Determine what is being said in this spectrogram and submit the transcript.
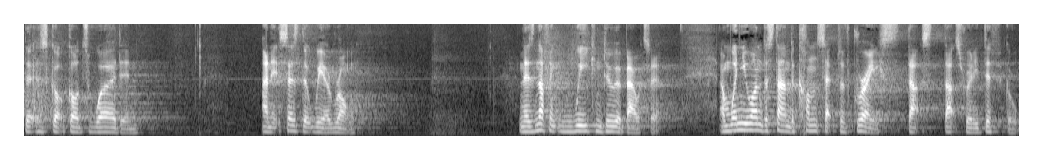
that has got God's word in and it says that we are wrong. And there's nothing we can do about it. And when you understand the concept of grace, that's, that's really difficult.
